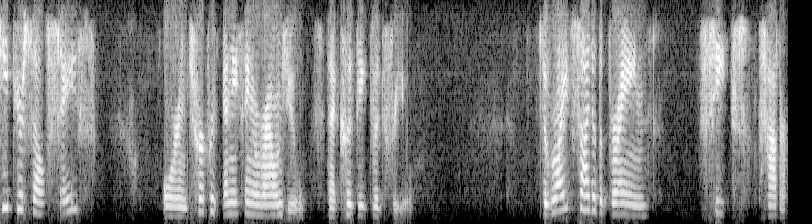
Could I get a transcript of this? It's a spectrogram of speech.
keep yourself safe or interpret anything around you that could be good for you. The right side of the brain seeks patterns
